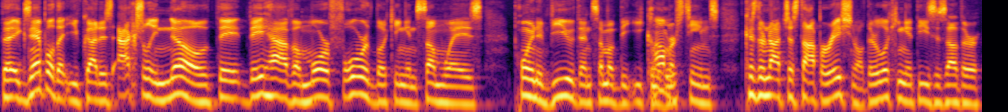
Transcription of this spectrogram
the example that you've got is actually no, they they have a more forward looking in some ways point of view than some of the e-commerce mm-hmm. teams because they're not just operational. They're looking at these as other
